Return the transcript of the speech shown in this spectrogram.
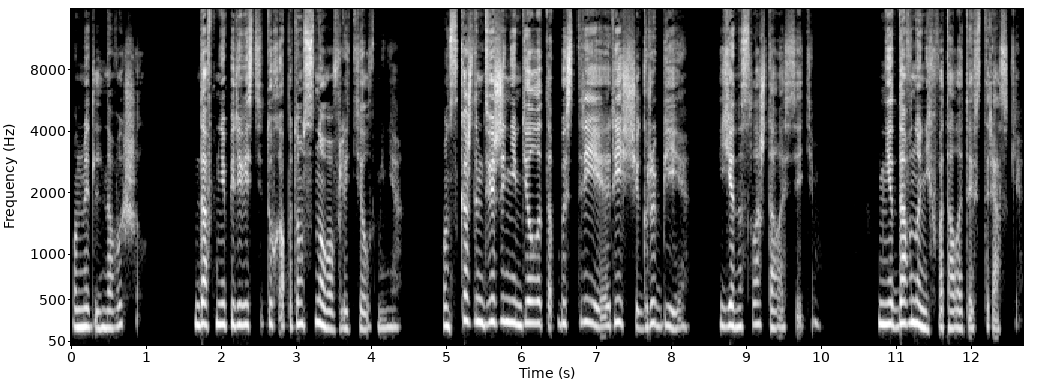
Он медленно вышел, дав мне перевести дух, а потом снова влетел в меня. Он с каждым движением делал это быстрее, резче, грубее. Я наслаждалась этим. Мне давно не хватало этой встряски.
